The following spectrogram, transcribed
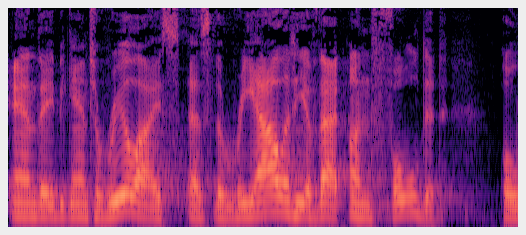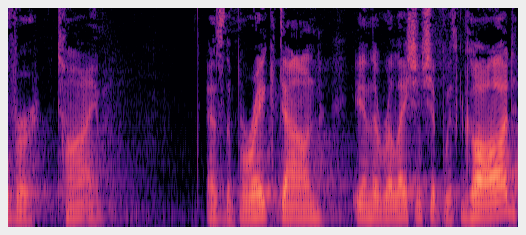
and they began to realize as the reality of that unfolded over time, as the breakdown in the relationship with God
